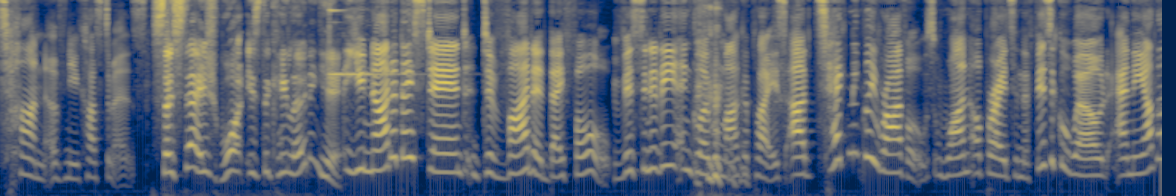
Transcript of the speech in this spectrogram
ton of new customers. So, Stage, what is the key learning here? United they stand, divided they fall. Vicinity and Global Marketplace are technically rivals. One operates in the physical world and the other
